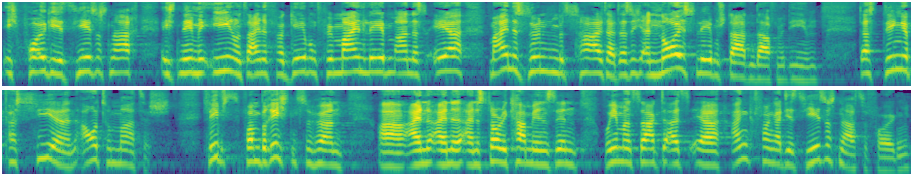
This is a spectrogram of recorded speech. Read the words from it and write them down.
ich folge jetzt Jesus nach, ich nehme ihn und seine Vergebung für mein Leben an, dass er meine Sünden bezahlt hat, dass ich ein neues Leben starten darf mit ihm, dass Dinge passieren automatisch. Ich liebe es, von Berichten zu hören. Äh, eine, eine, eine Story kam mir in den Sinn, wo jemand sagte, als er angefangen hat, jetzt Jesus nachzufolgen,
